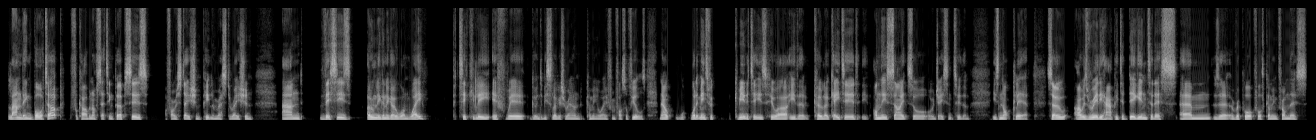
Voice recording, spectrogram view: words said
land being bought up for carbon offsetting purposes, afforestation, peatland restoration. And this is only going to go one way, particularly if we're going to be sluggish around coming away from fossil fuels. Now, w- what it means for communities who are either co-located on these sites or, or adjacent to them is not clear. So I was really happy to dig into this. Um, there's a, a report forthcoming from this.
